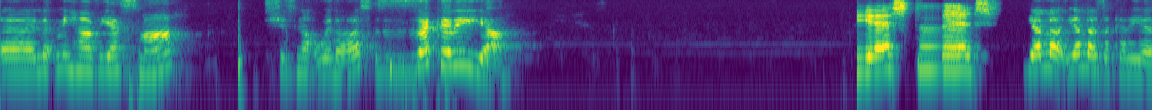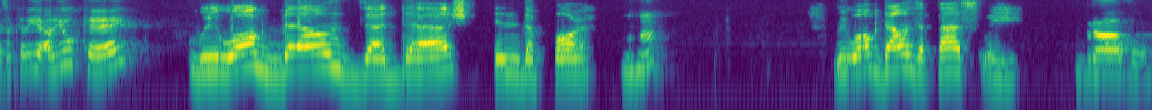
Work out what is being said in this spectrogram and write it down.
Uh, let me have Yasma. She's not with us. Zakaria. Yes, miss. Yalla, yalla, Zakaria. Zakaria, are you okay? We walk down the dash in the park. Mm-hmm. We walk down the pathway. Bravo.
